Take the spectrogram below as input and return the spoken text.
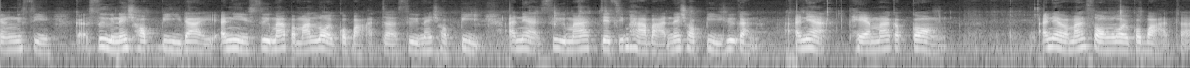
ยังสิก็ซื้อในช้อปปีได้ อันนี้ซื้อมาประมาณร้อยกว่าบาทจะซื้อในช้อปปีอันเนี้ยซื้อมา75บาทในช้อปปีคือกัน อันเนี้ยแถมมากับกล่อง อันเนี้ยประมาณ200กว่าบาทจ้ะ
